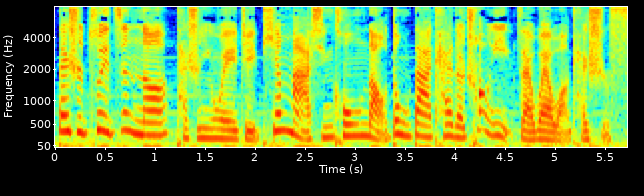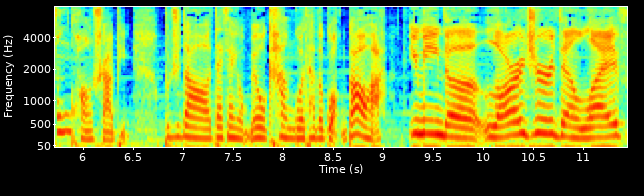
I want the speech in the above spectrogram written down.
但是最近呢，它是因为这天马行空、脑洞大开的创意，在外网开始疯狂刷屏。不知道大家有没有看过它的广告啊 ？You mean the larger than life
